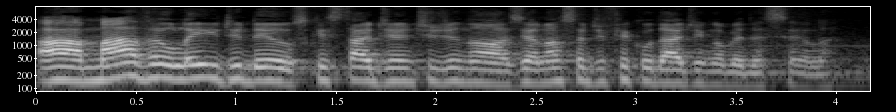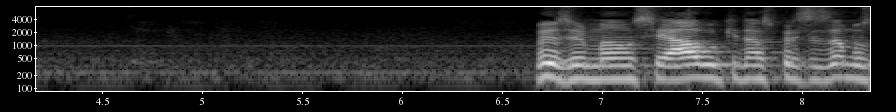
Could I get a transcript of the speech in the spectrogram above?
a amável lei de Deus que está diante de nós e a nossa dificuldade em obedecê-la. Meus irmãos, se há algo que nós precisamos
